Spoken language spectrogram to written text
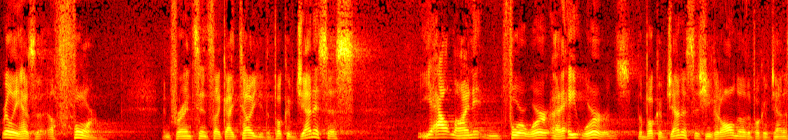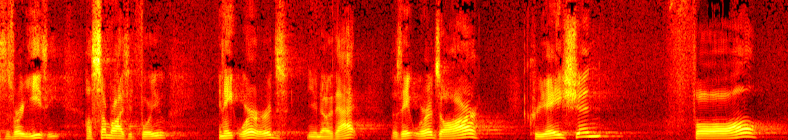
really has a, a form. And for instance, like I tell you, the book of Genesis, you outline it in four wor- uh, eight words. The book of Genesis, you could all know the book of Genesis, very easy. I'll summarize it for you in eight words. You know that. Those eight words are creation, fall,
